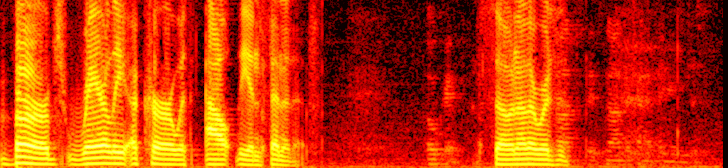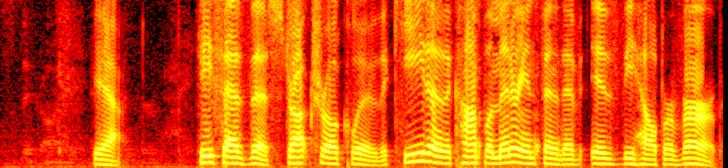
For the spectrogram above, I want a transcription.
verbs rarely occur without the infinitive. Okay. So, in other words, It's not, it's not the kind of thing you just stick on. Yeah. He says this structural clue. The key to the complementary infinitive is the helper verb.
